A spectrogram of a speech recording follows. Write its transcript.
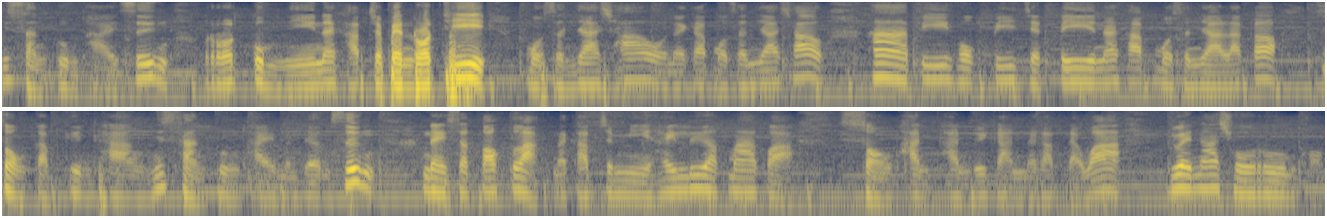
นิสสันกรุงไทย ซึ่งรถกลุ่มนี้นะครับจะเป็นรถที่หมดสัญญาเช่านะครับหมดสัญญาเช่า 5 ปี 6 ปี 7 ปีนะครับหมดสัญญาแล้วก็ส่งกลับคืนทางนิสสันกรุงไทยเหมือนเดิม ซึ่งในสต็อกหลักนะครับจะมีให้เลือกมากกว่า 2,000 คันด้วยกันนะครับแต่ว่าด้วยหน้าโชว์รูมของ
